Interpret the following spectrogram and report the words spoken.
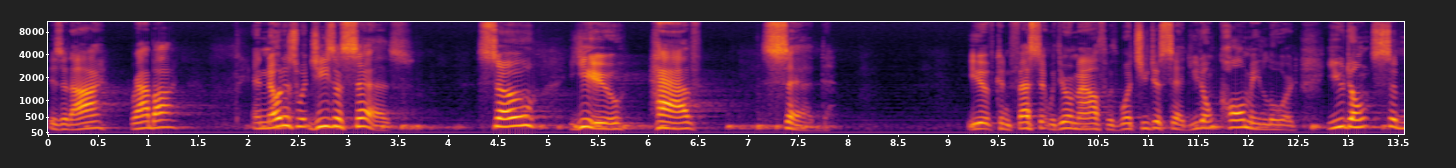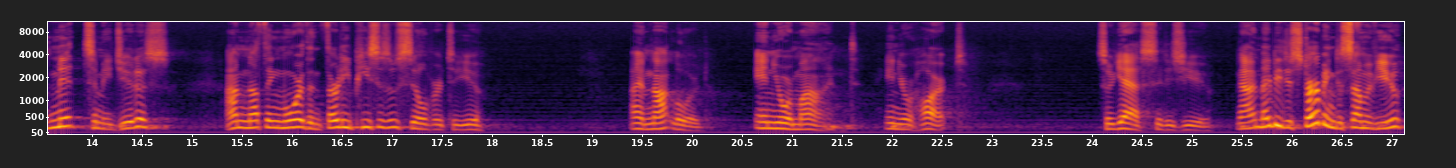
Is it I, Rabbi? And notice what Jesus says So you have said. You have confessed it with your mouth with what you just said. You don't call me Lord. You don't submit to me, Judas. I'm nothing more than 30 pieces of silver to you. I am not Lord in your mind, in your heart. So, yes, it is you. Now, it may be disturbing to some of you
